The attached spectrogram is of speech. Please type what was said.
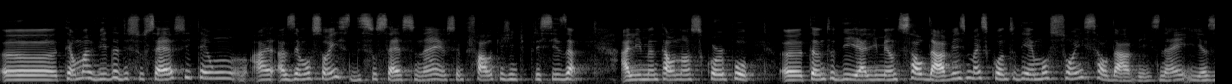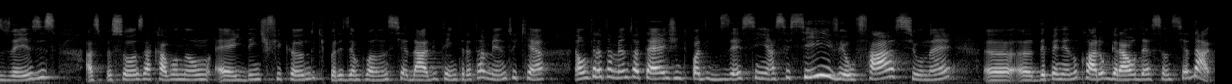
uh, ter uma vida de sucesso e ter um, a, as emoções de sucesso, né? Eu sempre falo que a gente precisa alimentar o nosso corpo uh, tanto de alimentos saudáveis, mas quanto de emoções saudáveis, né? E às vezes as pessoas acabam não é, identificando que, por exemplo, a ansiedade tem tratamento e que é, é um tratamento até, a gente pode dizer assim, acessível, fácil, né? Uh, dependendo, claro, o grau dessa ansiedade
